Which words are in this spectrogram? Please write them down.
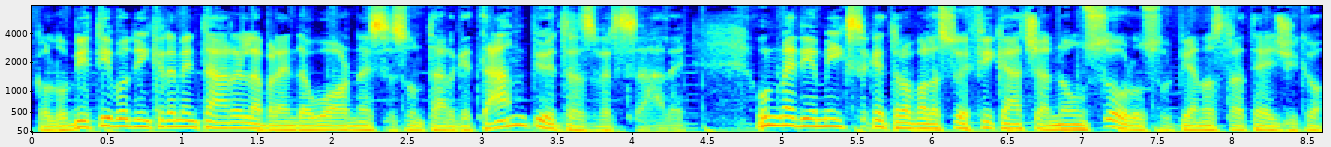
con l'obiettivo di incrementare la brand awareness su un target ampio e trasversale. Un media mix che trova la sua efficacia non solo sul piano strategico,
